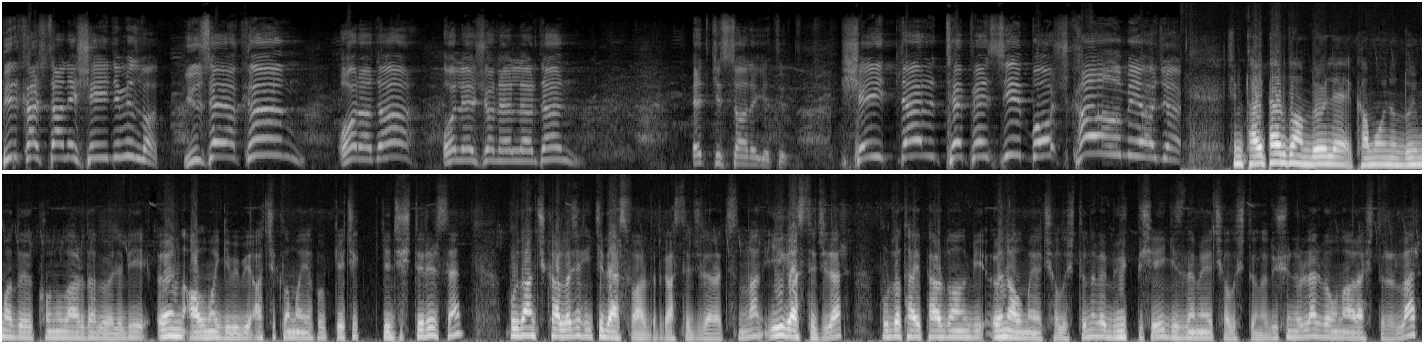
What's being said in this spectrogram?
birkaç tane şehidimiz var. Yüze yakın orada o lejyonerlerden etkisiz hale getirdik. Şehitler tepesi boş kalmayacak. Şimdi Tayyip Erdoğan böyle kamuoyunun duymadığı konularda böyle bir ön alma gibi bir açıklama yapıp geçik, geçiştirirse buradan çıkarılacak iki ders vardır gazeteciler açısından. İyi gazeteciler burada Tayyip Erdoğan'ın bir ön almaya çalıştığını ve büyük bir şeyi gizlemeye çalıştığını düşünürler ve onu araştırırlar.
